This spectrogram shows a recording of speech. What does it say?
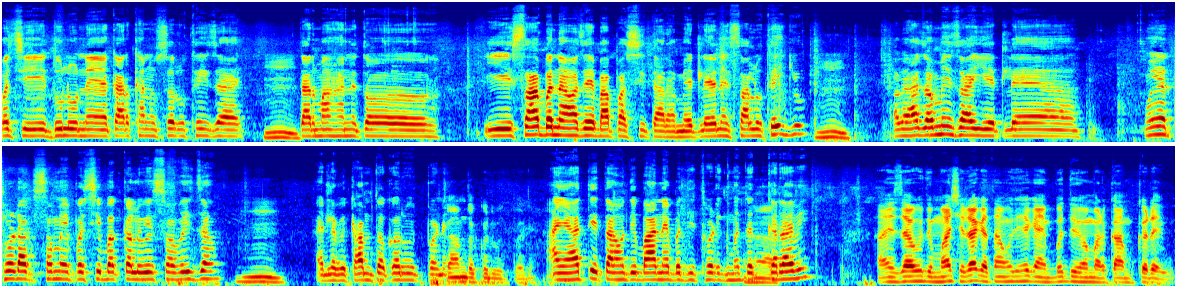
પછી ધૂલું ને કારખાનું શરૂ થઈ જાય. તાર મહાને તો એ સા બનાવવા જાય બાપા સીતારામ એટલે એને ચાલુ થઈ ગયું. હવે આજ અમે જઈએ એટલે હું અહીંયા થોડાક સમય પછી બકલ વેસવા વહી જાઉં. હમ. એટલે ભાઈ કામ તો કરવું જ પડે. કામ તો કરવું જ પડે. અહીંયા હતી ત્યાં સુધી બાને બધી થોડીક મદદ કરાવી. અહીંયા જાવ સુધી માસી રાખે ત્યાં સુધી હે કે અહીં બધું અમારે કામ કરાવ્યું.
